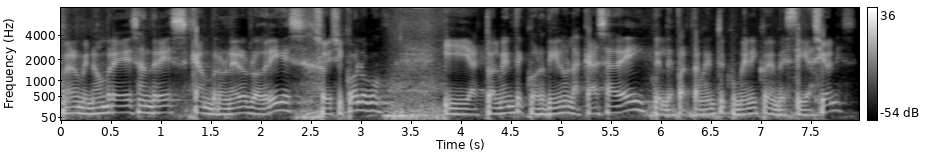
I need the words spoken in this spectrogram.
Bueno, mi nombre es Andrés Cambronero Rodríguez, soy psicólogo y actualmente coordino la Casa DEI del Departamento Ecuménico de Investigaciones.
